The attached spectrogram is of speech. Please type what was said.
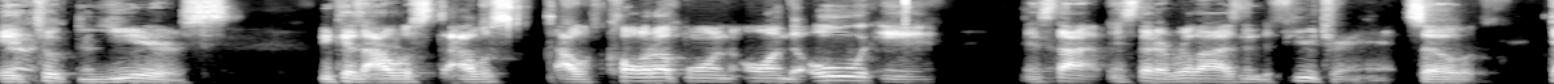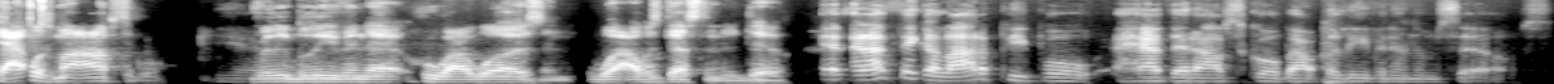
it took years because I was I was I was caught up on on the old end and yeah. instead of realizing the future end. So that was my obstacle. Yeah. Really believing that who I was and what I was destined to do. And, and I think a lot of people have that obstacle about believing in themselves.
